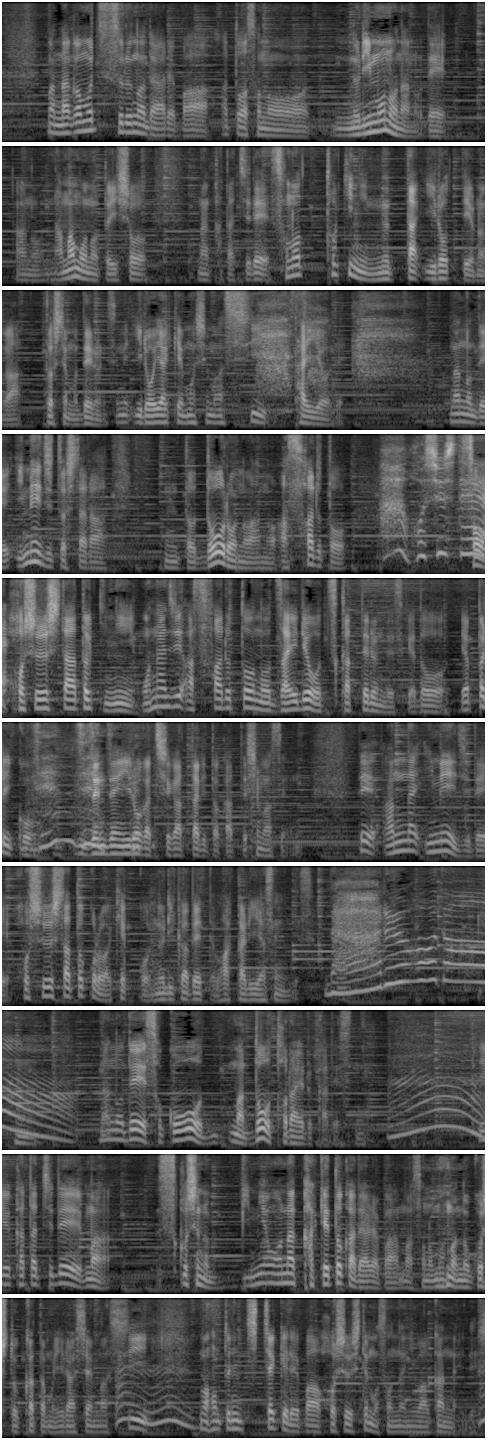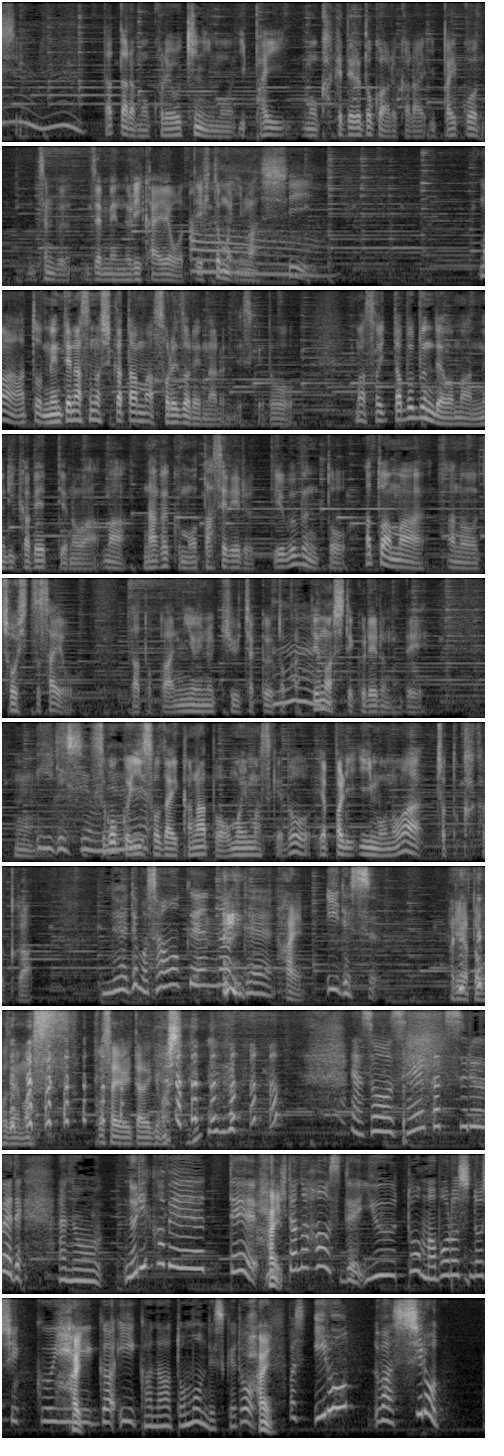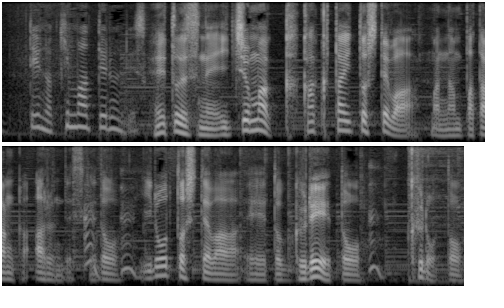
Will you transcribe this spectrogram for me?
まあ、長持ちするのであればあとはその塗り物なのであの生物と一緒な形でその時に塗った色っていうのがどうしても出るんですよね色焼けもしますし太陽で。なのでイメージとしたら、うん、と道路のあのアスファルトあー補修してそう補修した時に同じアスファルトの材料を使ってるんですけどやっぱりこう全然色が違ったりとかってしますよね。であんなイメージで補修したところは結構塗り壁って分かりやすいんですよ。なるほど、なのでそこを、まあ、どう捉えるかですね。うんっていう形で、まあ、少しの微妙な欠けとかであれば、まあ、そのまま残しておく方もいらっしゃいますし、うんうんまあ、本当にちっちゃければ補修してもそんなに分かんないですし。うんうんだったらもうこれを機にもういっぱいもう欠けてるとこあるからいっぱいこう全部全面塗り替えようっていう人もいますしまああとメンテナンスの仕方はまあそれぞれになるんですけど、まあ、そういった部分ではまあ塗り壁っていうのはまあ長く持たせれるっていう部分とあとはまああの調湿作用だとか匂いの吸着とかっていうのはしてくれるので、うん。いいですよね。すごくいい素材かなとは思いますけどやっぱりいいものはちょっと価格が。ねでも3億円なんではい。いいです。ありがとうございます。ご採用いただきまして。いやそう生活する上であの塗り壁って、はい。北のハウスで言うと幻の漆はい喰がい。いかなと思うんですけど、はい。色は白っていうのは決まってるんですか？えっ、とですね、一応まあ価格帯としてはまあ何パターンかあるんですけど、うんうん。色としてはえっ、とグレーとうん。黒と。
